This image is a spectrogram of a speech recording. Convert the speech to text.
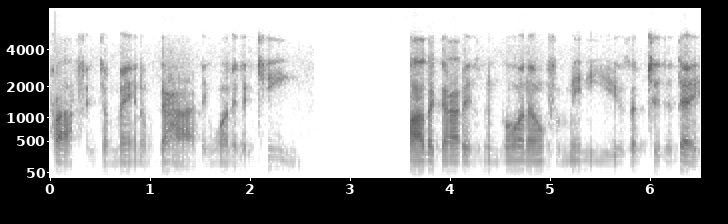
prophet, the man of God. They wanted a king. Father God, has been going on for many years up to today.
